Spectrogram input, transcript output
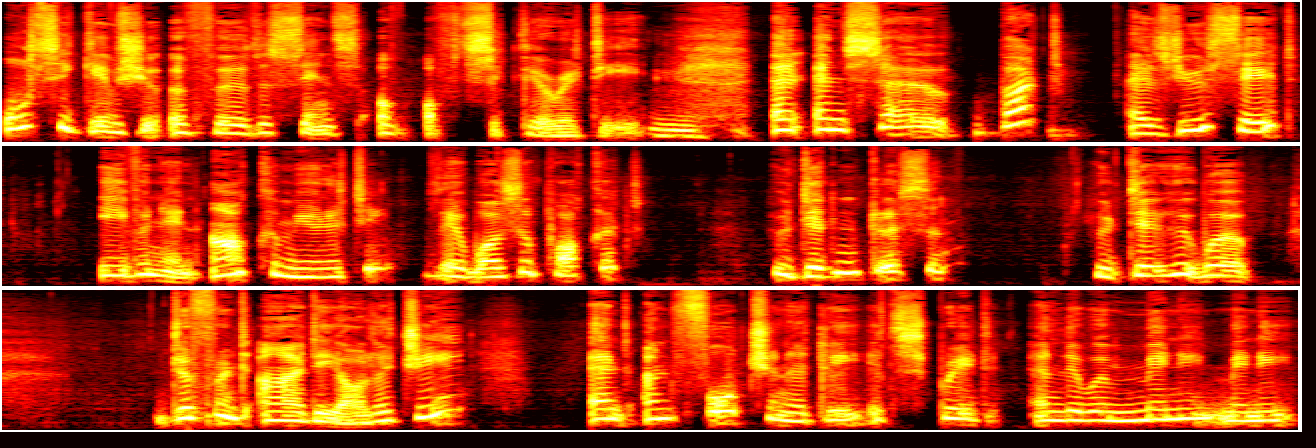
also gives you a further sense of, of security. Mm. And, and so, but as you said, even in our community, there was a pocket who didn't listen, who did, who were different ideology, and unfortunately, it spread, and there were many, many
